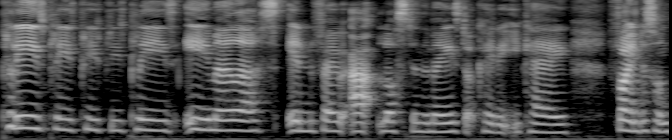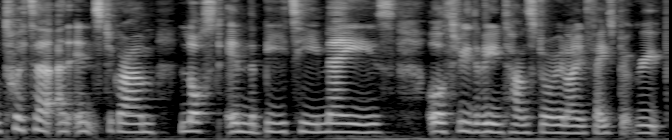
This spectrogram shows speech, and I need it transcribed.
Please, please, please, please, please email us info at lostinthemaze.co.uk. Find us on Twitter and Instagram, Lost in the BT Maze, or through the Boomtown storyline Facebook group.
